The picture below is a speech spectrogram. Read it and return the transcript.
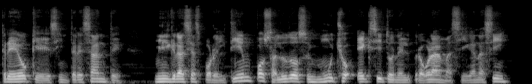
creo que es interesante. Mil gracias por el tiempo, saludos y mucho éxito en el programa, sigan así.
